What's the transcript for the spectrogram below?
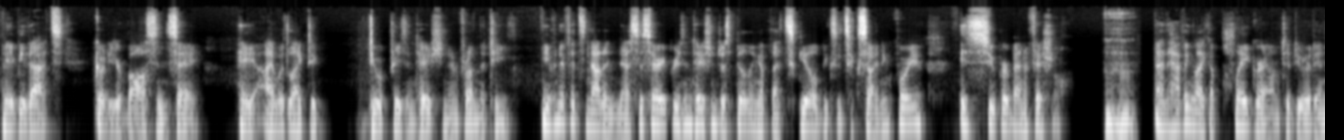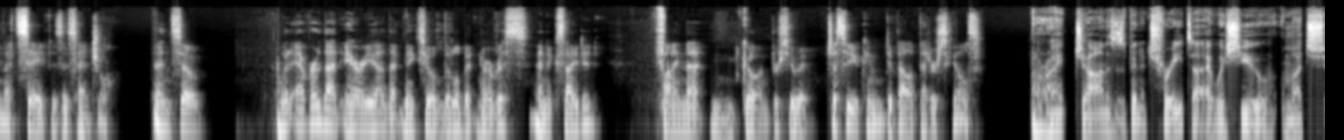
Maybe that's go to your boss and say, Hey, I would like to do a presentation in front of the team even if it's not a necessary presentation, just building up that skill because it's exciting for you is super beneficial. Mm-hmm. And having like a playground to do it in that's safe is essential. And so, whatever that area that makes you a little bit nervous and excited, find that and go and pursue it just so you can develop better skills. All right, Jon, this has been a treat. I wish you much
